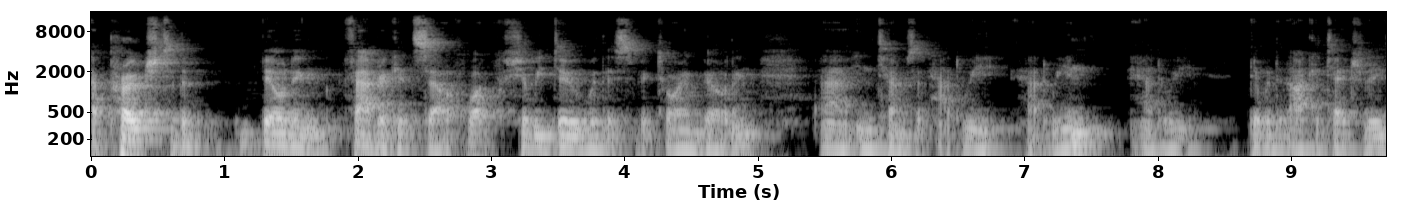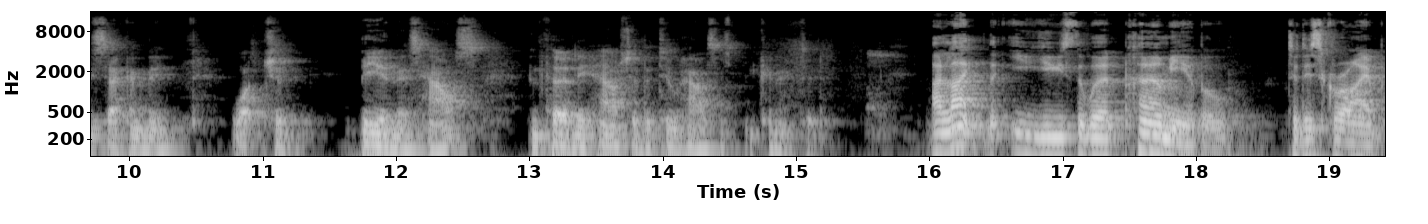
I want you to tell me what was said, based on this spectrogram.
approach to the building fabric itself. What should we do with this Victorian building uh, in terms of how do we how do we in, how do we deal with it architecturally? Secondly, what should be in this house? And thirdly, how should the two houses be connected? I like that you use the word permeable to describe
